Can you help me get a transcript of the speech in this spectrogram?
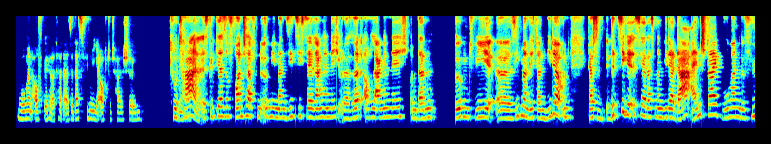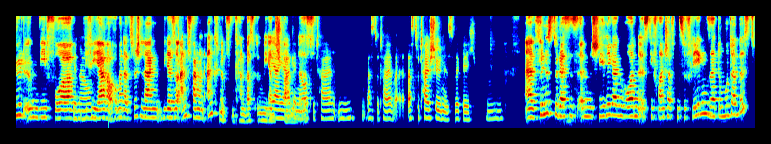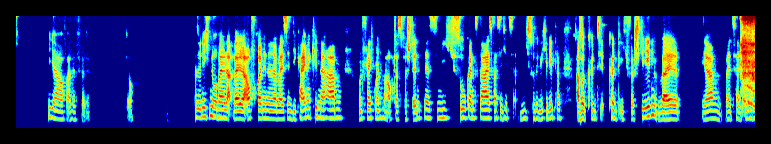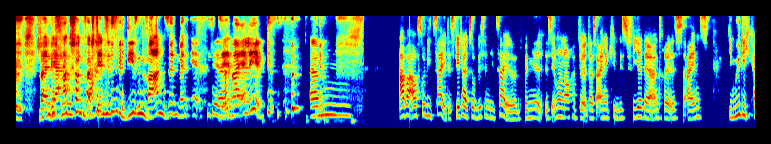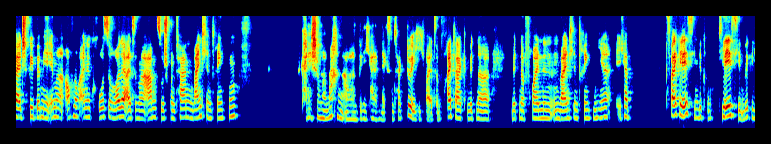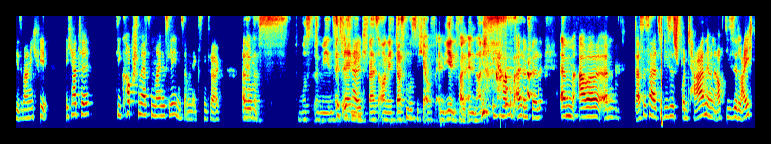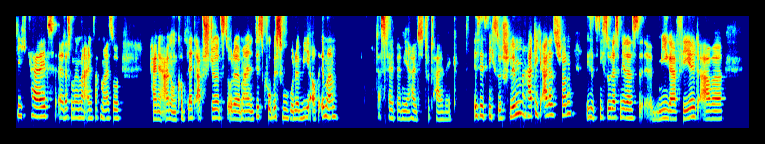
wo man aufgehört hat. Also das finde ich auch total schön. Total. Genau. Es gibt ja so Freundschaften, irgendwie, man sieht sich sehr lange nicht oder hört auch lange nicht und dann irgendwie äh, sieht man sich dann wieder. Und das Witzige ist ja, dass man wieder da einsteigt, wo man gefühlt irgendwie vor genau. wie viele Jahre auch immer dazwischen lagen, wieder so anfangen und anknüpfen kann, was irgendwie ganz ja, spannend ja, genau, ist. total, mhm. was total, was total schön ist, wirklich. Mhm. Äh, findest du, dass es ähm, schwieriger geworden ist, die Freundschaften zu pflegen, seit du Mutter bist? Ja, auf alle Fälle. Doch. Also nicht nur, weil, weil auch Freundinnen dabei sind, die keine Kinder haben und vielleicht manchmal auch das Verständnis nicht so ganz da ist, was ich jetzt nicht so wirklich erlebt habe, aber könnte, könnte ich verstehen, weil ja, weil es halt irgendwie. weil wer hat schon Verständnis für diesen Wahnsinn, wenn er es nicht ja. selber erlebt? ähm, aber auch so die Zeit. Es fehlt halt so ein bisschen die Zeit. Und bei mir ist immer noch, das eine Kind ist vier, der andere ist eins die Müdigkeit spielt bei mir immer auch noch eine große Rolle. Also mal abends so spontan ein Weinchen trinken, kann ich schon mal machen, aber dann bin ich halt am nächsten Tag durch. Ich war jetzt am Freitag mit einer, mit einer Freundin ein Weinchen trinken hier. Ich habe zwei Gläschen getrunken. Gläschen, wirklich, es war nicht viel. Ich hatte die Kopfschmerzen meines Lebens am nächsten Tag. Also, ja, du musst irgendwie ins Training, halt, ich weiß auch nicht, das muss sich auf jeden Fall ändern. Ja, auf alle Fälle. ähm, aber ähm, das ist halt so dieses Spontane und auch diese Leichtigkeit, äh, dass man mal einfach mal so, keine Ahnung, komplett abstürzt oder mal einen Disco-Besuch oder wie auch immer. Das fällt bei mir halt total weg. Ist jetzt nicht so schlimm, hatte ich alles schon. Ist jetzt nicht so, dass mir das äh, mega fehlt, aber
